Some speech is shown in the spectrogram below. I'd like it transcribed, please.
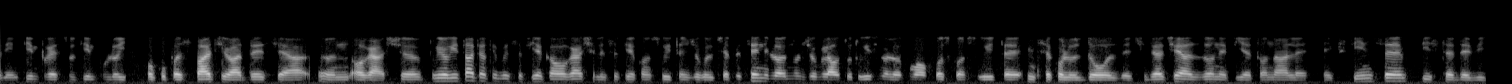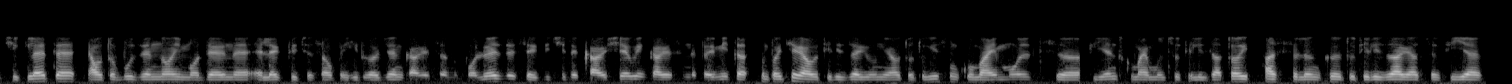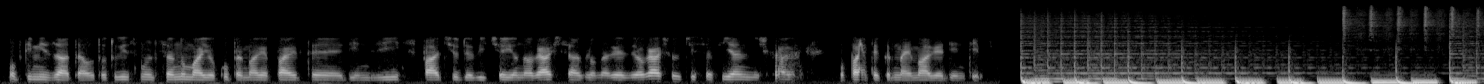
10% din timp, restul timpului ocupă spațiu adesea în oraș. Prioritatea trebuie să fie ca orașele să fie construite în jurul cetățenilor, nu în jurul autoturismelor cum au fost construite în secolul 20. De aceea zone pietonale extinse, piste de biciclete, autobuze noi, moderne, electrice sau pe hidrogen care să nu polueze, servicii de car sharing care să ne permită împărțirea utilizării unui autoturism cu mai mulți uh, clienți, cu mai mulți utilizatori utilizatori, astfel încât utilizarea să fie optimizată, autoturismul să nu mai ocupe mare parte din zi spațiu de obicei în oraș, să aglomereze orașul, ci să fie în mișcare o parte cât mai mare din timp.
